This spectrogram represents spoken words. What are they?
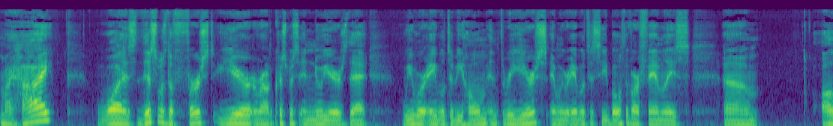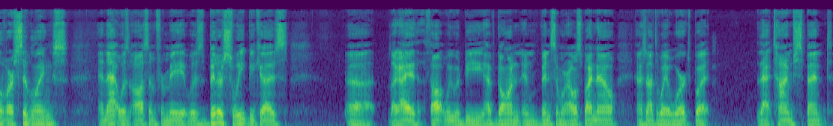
My high was this was the first year around Christmas and New Year's that we were able to be home in three years and we were able to see both of our families, um, all of our siblings, and that was awesome for me. It was bittersweet because, uh, like I thought we would be have gone and been somewhere else by now. That's not the way it worked, but that time spent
